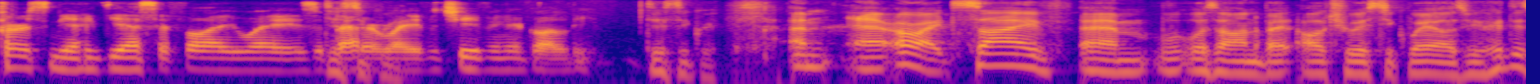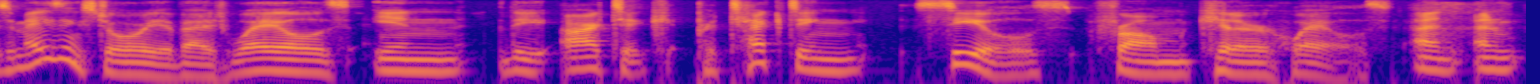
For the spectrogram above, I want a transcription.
personally, I think the SFI way is a disagree. better way of achieving equality. Disagree. Um, uh, all right, Sive um, was on about altruistic whales. We heard this amazing story about whales in the Arctic protecting seals from killer whales, and and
